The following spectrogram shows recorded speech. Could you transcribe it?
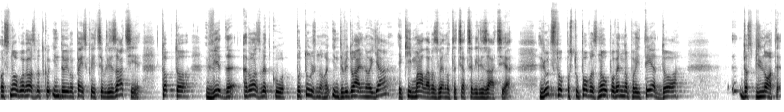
основу розвитку індоєвропейської цивілізації, тобто від розвитку потужного індивідуального я, який мала розвинути ця цивілізація, людство поступово знову повинно прийти до до спільноти,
